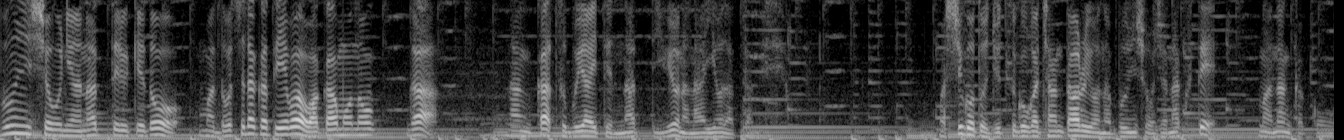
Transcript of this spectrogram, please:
文章にはなってるけど、まあ、どちらかといえば若者がなんかつぶやいてんなっていうような内容だったんですよ。まあ、主語と述語がちゃんとあるような文章じゃなくてまあなんかこう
